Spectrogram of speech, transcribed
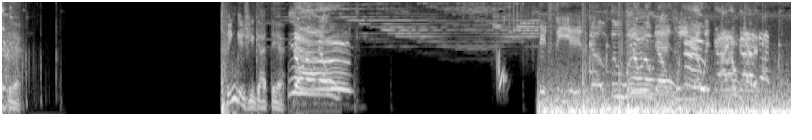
Got there. Fingers you got there. No, no, no! It's the end of the world as we know it.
